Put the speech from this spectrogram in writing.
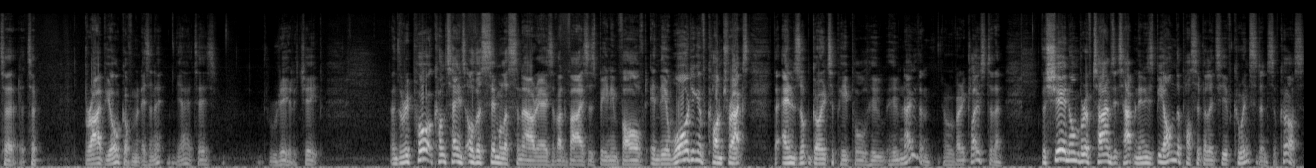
to, to bribe your government, isn't it? Yeah, it is. Really cheap. And the report contains other similar scenarios of advisors being involved in the awarding of contracts that ends up going to people who, who know them, who are very close to them. The sheer number of times it's happening is beyond the possibility of coincidence, of course.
